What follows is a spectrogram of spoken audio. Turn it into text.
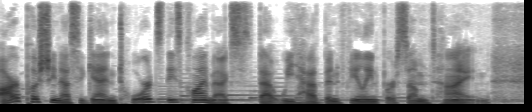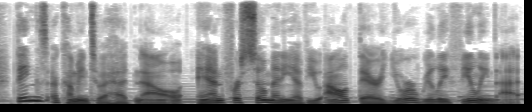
are pushing pushing us again towards these climax that we have been feeling for some time. Things are coming to a head now, and for so many of you out there, you're really feeling that.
